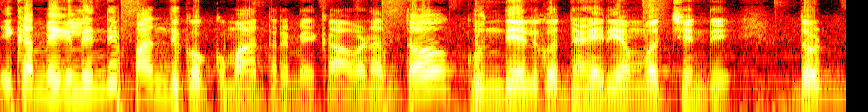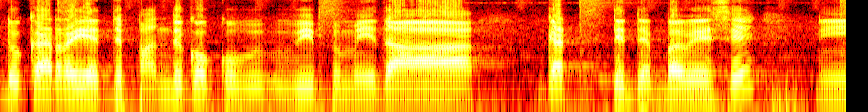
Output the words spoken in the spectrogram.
ఇక మిగిలింది పందికొక్కు మాత్రమే కావడంతో కుందేలుకు ధైర్యం వచ్చింది. దొడ్డు కర్ర ఎత్తి పందికొక్కు వీపు మీద గట్టి దెబ్బ వేసి నీ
